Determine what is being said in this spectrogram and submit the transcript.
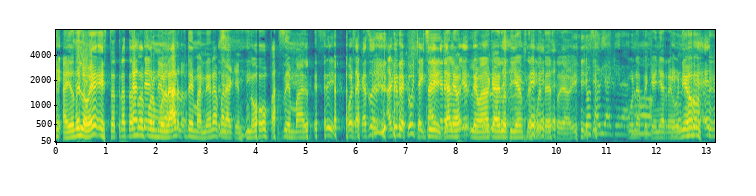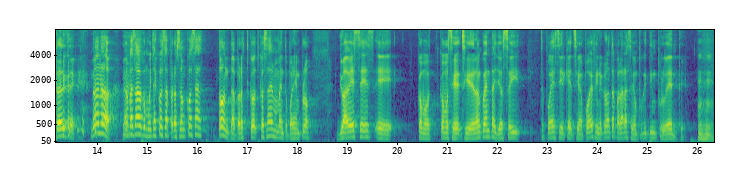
Ahí donde lo ve, está tratando de, formular de, manera para que no pase mal. Sí, por si acaso alguien me escucha y sabe sí, que ya le, van a caer los DMs después de esto, ya vi. Yo sabía que era Una no, pequeña que no sé reunión. Entonces, no, no, me ha pasado con muchas cosas, pero son cosas tontas, pero co- cosas del momento. Por ejemplo, yo a veces, eh, como, como si, si dieron cuenta, yo soy, se puede decir que, si me puedo definir con otra palabra, soy un poquito imprudente. Ujú.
